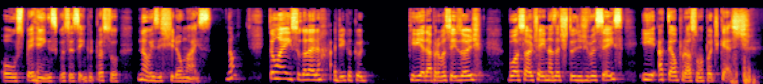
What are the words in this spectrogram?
ou os perrengues que você sempre passou não existirão mais. Não? Então é isso, galera. A dica que eu queria dar para vocês hoje. Boa sorte aí nas atitudes de vocês e até o próximo podcast.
